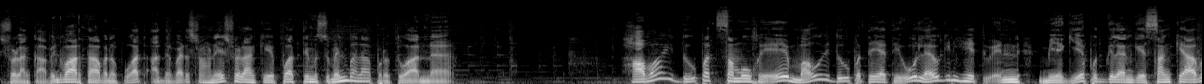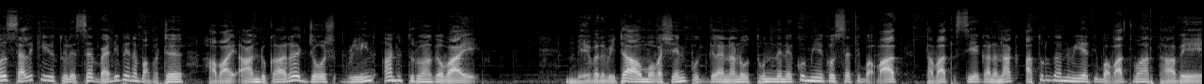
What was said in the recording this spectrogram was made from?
ශ්‍ර ලංකාවෙන් වාර්තාාවන පුවත් අද වැඩස්්‍රහණය ශ්‍ර ලංකේ පුවත්තිමසුමෙන් බලාපොරොත්තුවන්න. හවයි දූපත් සමූහයේ මවයි දූපතය ඇති වූ ලැවගිනි හේතුවෙන් මියගිය පුද්ගලයන්ගේ සංඛ්‍යාව සැලකයුතු ලෙස වැඩිවෙන බවට හවයි ආණ්ඩුකාර ජෝෂ් ග්‍රීන් අනතුරුවගවයි. මේ වන විට අවම වශයෙන් පුද්ගලන් අනු තුන් දෙනෙකු මිය ගොස් ඇති බවත් තවත් සිය ගණනක් අතුරුදන් වී ඇති බවත් වාර්තාවේ.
